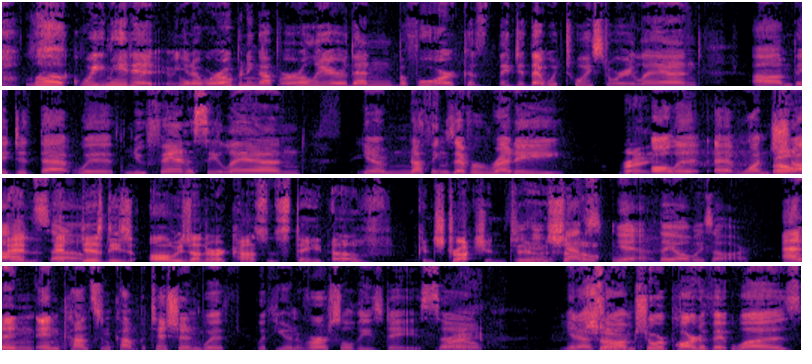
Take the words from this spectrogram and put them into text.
look, we made it, you know, we're opening up earlier than before because they did that with Toy Story Land. Um, they did that with New Fantasyland. You know, nothing's ever ready Right. all at, at one well, shot. and so. and Disney's always under a constant state of construction too. Mhm, So yeah, they always are, and in, in constant competition with with Universal these days. So, Right. you know, so, So- I'm sure part of it was,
